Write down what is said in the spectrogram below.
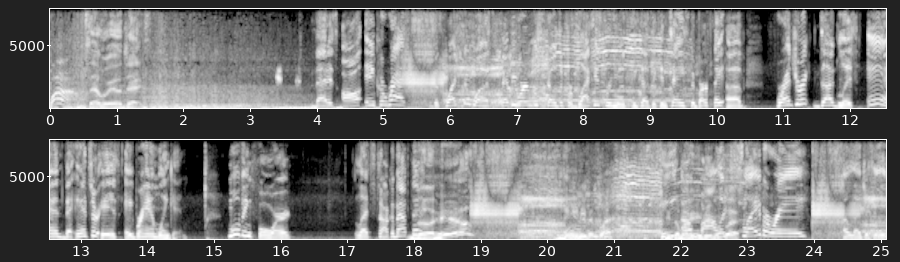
One. Samuel L. Jackson. That is all incorrect. The question was February was chosen for Black History Month because it contains the birthday of Frederick Douglass, and the answer is Abraham Lincoln. Moving forward, let's talk about this. The hell? He ain't even black. He He's talking about he abolished black. slavery, allegedly.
